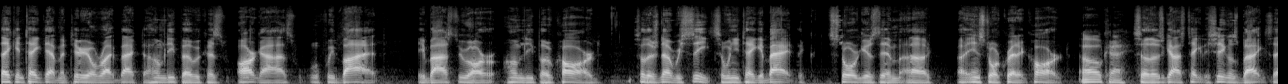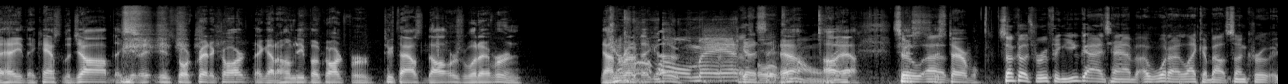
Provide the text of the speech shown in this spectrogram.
they can take that material right back to Home Depot because our guys, if we buy it, he buys through our Home Depot card, so there's no receipt. So when you take it back, the store gives them a, uh, in-store credit card. Oh, okay. So those guys take the shingles back and say, hey, they cancel the job, they get an in-store credit card, they got a Home Depot card for two thousand dollars or whatever, and down the road they go. man. Gotta say, Yeah. come on. oh man. yeah. So it's, uh, it's terrible. Suncoast Roofing, you guys have uh, what I like about Suncoast.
